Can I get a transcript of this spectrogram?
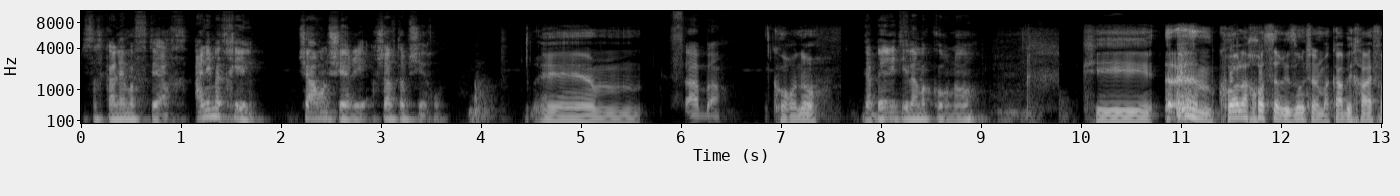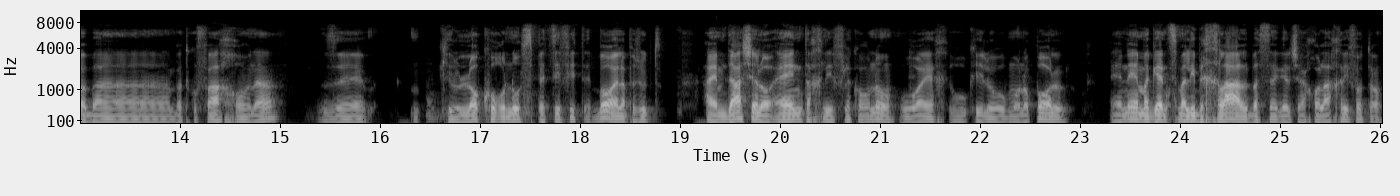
שחקני מפתח. אני מתחיל, שרון שרי, עכשיו תמשיכו. אמ, סבא. קורנו. דבר איתי למה קורנו. כי כל החוסר איזון של מכבי חיפה ב- בתקופה האחרונה זה כאילו לא קורנו ספציפית בו אלא פשוט העמדה שלו אין תחליף לקורנו הוא, היח- הוא כאילו מונופול אין אה, מגן שמאלי בכלל בסגל שיכול להחליף אותו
